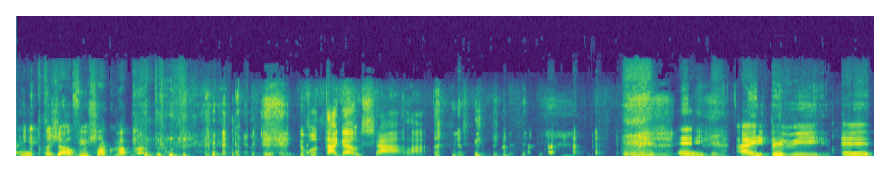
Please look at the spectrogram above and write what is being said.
Anitta, tu já ouviu o Chaco Rapadura? Eu vou tagar o chá lá. Ei, aí teve. é,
